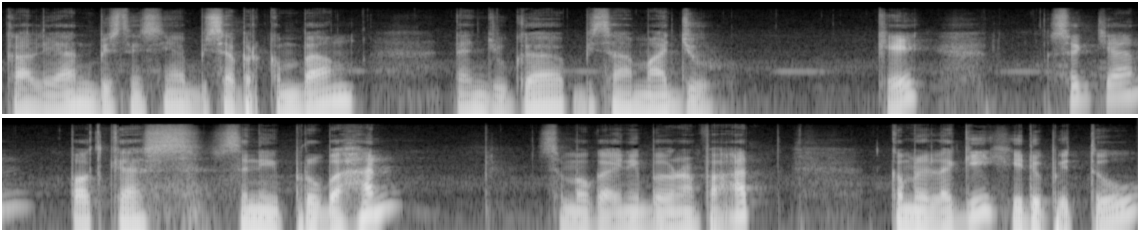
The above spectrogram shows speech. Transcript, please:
kalian bisnisnya bisa berkembang dan juga bisa maju. Oke, sekian podcast seni perubahan. Semoga ini bermanfaat. Kembali lagi, hidup itu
